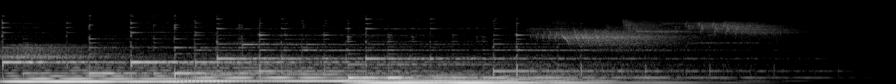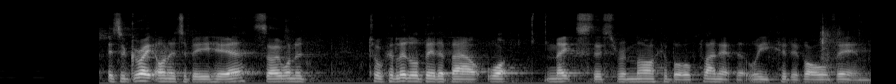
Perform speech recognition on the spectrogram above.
It's a great honour to be here, so I want to talk a little bit about what makes this remarkable planet that we could evolve in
